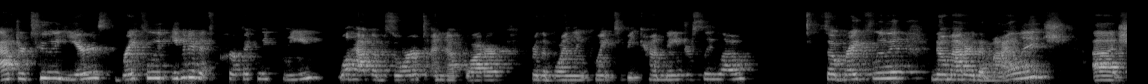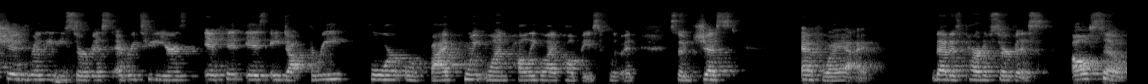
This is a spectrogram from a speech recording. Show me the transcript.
after two years, brake fluid, even if it's perfectly clean, will have absorbed enough water for the boiling point to become dangerously low. So brake fluid, no matter the mileage, uh, should really be serviced every two years if it is a .3, 4, or 5.1 polyglycol based fluid. So just FYI, that is part of service. Also,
